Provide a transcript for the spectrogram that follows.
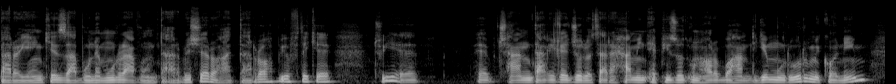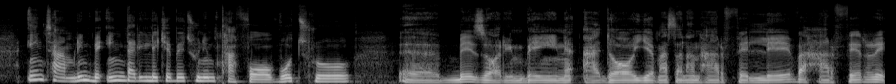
برای اینکه زبونمون روونتر بشه راحت در راه بیفته که توی چند دقیقه جلوتر همین اپیزود اونها رو با هم دیگه مرور می‌کنیم. این تمرین به این دلیله که بتونیم تفاوت رو بذاریم بین ادای مثلا حرف ل و حرف ر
